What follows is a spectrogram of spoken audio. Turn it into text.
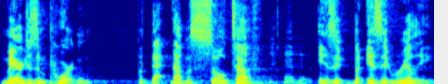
marriage is important, but that, that was so tough. Is it? But is it really?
